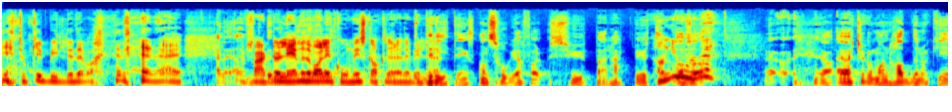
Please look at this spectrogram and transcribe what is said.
Jeg tok et bilde, det var det fælt å le, men det var litt komisk akkurat det bildet. Dritings. Han så iallfall superhappy ut. Han gjorde Altså, det. Ja, jeg vet ikke om han hadde noe i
